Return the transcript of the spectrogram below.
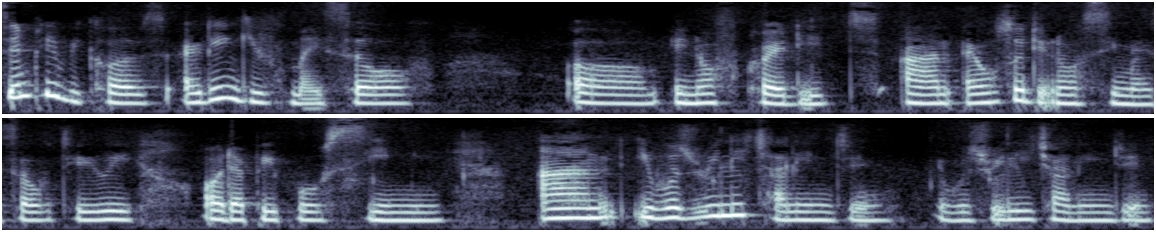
Simply because I didn't give myself um, enough credit, and I also did not see myself the way other people see me. And it was really challenging. It was really challenging.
